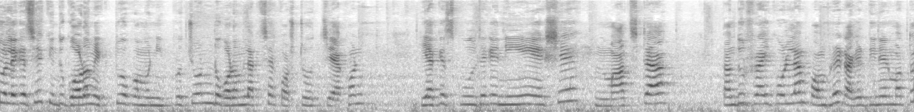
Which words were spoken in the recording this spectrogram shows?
চলে গেছে, কিন্তু গরম একটুও কমনি। প্রচণ্ড গরম লাগছে আর কষ্ট হচ্ছে। এখন ইয়াকে স্কুল থেকে নিয়ে এসে মাছটা তান্দুর ফ্রাই করলাম পমফ্রেট আগের দিনের মতো।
